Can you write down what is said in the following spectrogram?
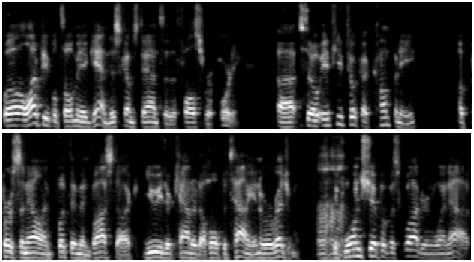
Well, a lot of people told me, again, this comes down to the false reporting. Uh, so if you took a company of personnel and put them in Vostok, you either counted a whole battalion or a regiment. Uh-huh. If one ship of a squadron went out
